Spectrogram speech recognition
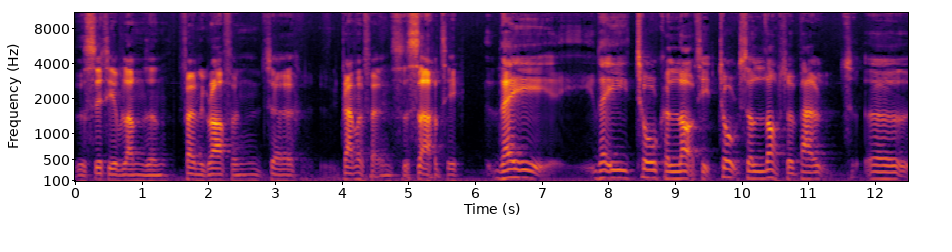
the City of London Phonograph and uh, Gramophone Society. They they talk a lot. It talks a lot about uh,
